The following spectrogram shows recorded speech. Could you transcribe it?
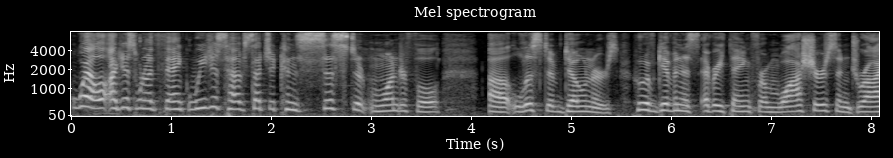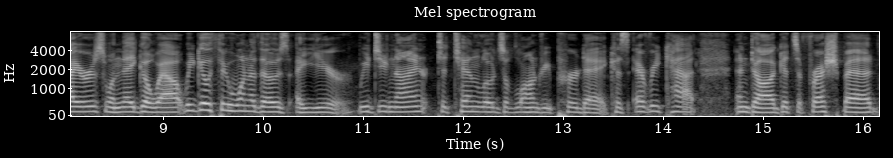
well, I just want to thank. We just have such a consistent, wonderful uh, list of donors who have given us everything from washers and dryers when they go out. We go through one of those a year. We do nine to ten loads of laundry per day because every cat and dog gets a fresh bed.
